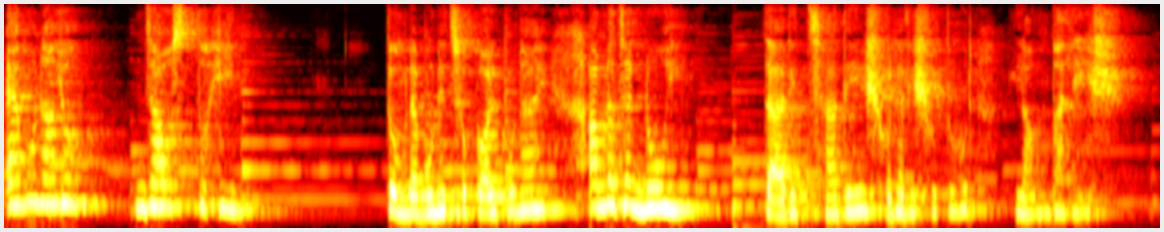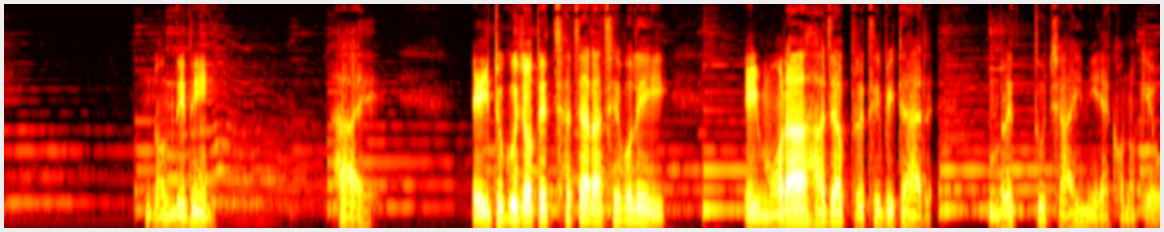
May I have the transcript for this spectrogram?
এমন আলো যা অস্তহীন। তোমরা বুনেছ কল্পনায়, আমরা যা নই তারই ছাদে সোনালি সুতোর লম্বা লেশ। নন্দিনী, হায়, এইটুকু যথেচ্ছাচার আছে বলেই এই মরা হাজা পৃথিবীটার মৃত্যু চাইনি এখনও কেউ।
